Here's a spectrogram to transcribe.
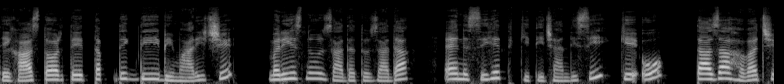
ਤੇ ਖਾਸ ਤੌਰ ਤੇ ਤਪਦਿਕ ਦੀ ਬਿਮਾਰੀ 'ਚ ਮਰੀਜ਼ ਨੂੰ ਜ਼ਿਆਦਾ ਤੋਂ ਜ਼ਿਆਦਾ ਇਹ ਨਸੀਹਤ ਕੀਤੀ ਜਾਂਦੀ ਸੀ ਕਿ ਉਹ ਤਾਜ਼ਾ ਹਵਾ 'ਚ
